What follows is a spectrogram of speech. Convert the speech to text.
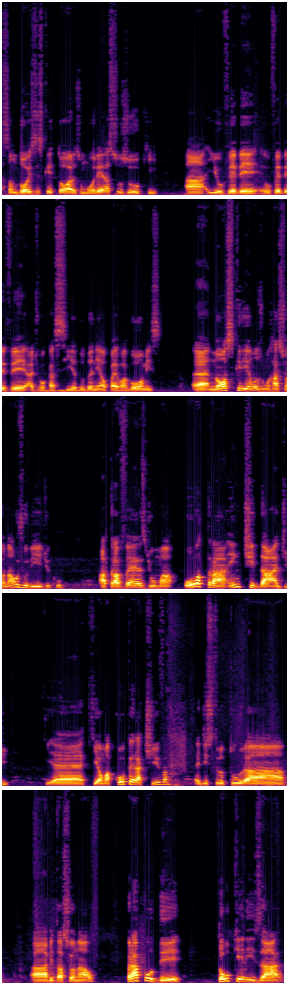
são dois escritórios, o Moreira Suzuki e o, VB, o VBV Advocacia do Daniel Paiva Gomes, é, nós criamos um racional jurídico através de uma outra entidade que é, que é uma cooperativa é de estrutura habitacional para poder tokenizar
